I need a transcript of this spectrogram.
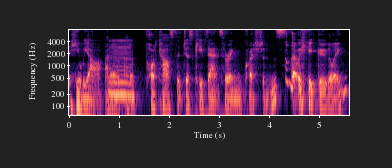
here we are at, mm. a, at a mm. podcast that just keeps answering questions that we keep Googling.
